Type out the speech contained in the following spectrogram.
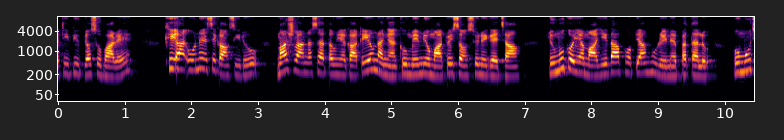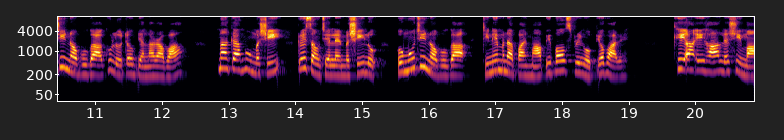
အတည်ပြုပြောဆိုပါရယ်။ KIO နဲ့စစ်ကောင်စီတို့မတ်လ23ရက်ကတရုတ်နိုင်ငံကူမင်းမြို့မှာတွဲဆောင်ဆွေးနွေးခဲ့ကြောင်းလူမှုကွန်ရက်မှာရေးသားဖော်ပြမှုတွေနဲ့ပတ်သက်လို့ဗိုလ်မှူးကြီးနော်ဘူကအခုလိုတုံ့ပြန်လာတာပါ။မှန်ကန်မှုမရှိတွဲဆောင်ခြင်းလည်းမရှိလို့ဗိုလ်မှူးကြီးနော်ဘူကဒီနေ့မနက်ပိုင်းမှာ People Spring ကိုပြောပါတယ်။ KRA ဟာလက်ရှိမှာ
